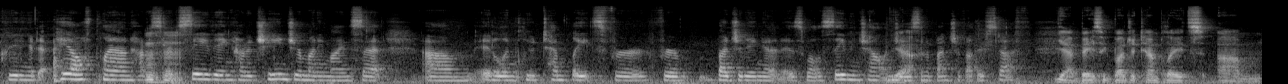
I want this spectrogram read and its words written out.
creating a debt payoff plan, how to start saving, how to change your money mindset. Um, it'll include templates for for budgeting and as well as saving challenges Yeah. and a bunch of other stuff. Yeah, basic budget templates, um,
